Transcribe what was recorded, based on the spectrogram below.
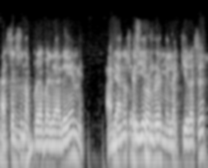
a hacerse una prueba de ADN, a Ya, menos que ella diga me la quiero hacer.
